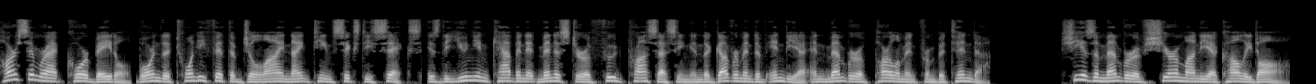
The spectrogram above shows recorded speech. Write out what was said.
Harsimrat Kaur Badal born the 25th of July 1966 is the Union Cabinet Minister of Food Processing in the Government of India and Member of Parliament from Bathinda. She is a member of Shiromani Akali Dal.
